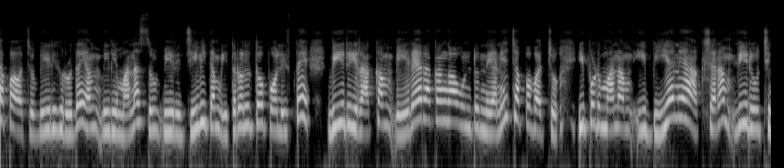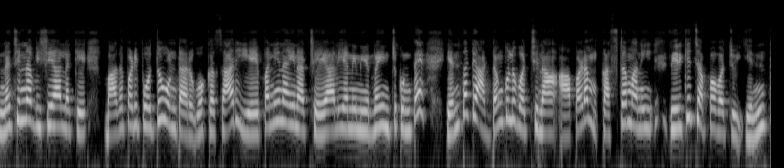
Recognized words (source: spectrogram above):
చెప్పవచ్చు. వీరి హృదయం వీరి మనస్సు వీరి జీవితం ఇతరులతో పోలిస్తే వీరి రకం వేరే రకంగా ఉంటుంది అని చెప్పవచ్చు. ఇప్పుడు మనం ఈ బి అనే అక్షరం వీరు చిన్న చిన్న విషయాలకే బాధపడిపోతూ ఉంటారు. ఒకసారి ఏ పనినైనా చేయాలి అని నిర్ణయించుకుంటే ఎంతటి అడ్డంకులు వచ్చినా ఆపడం కష్టం అని వీరికి చెప్పవచ్చు. ఎంత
